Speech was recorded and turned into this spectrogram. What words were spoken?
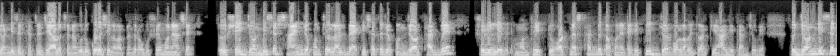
জন্ডিসের ক্ষেত্রে যে আলোচনাগুলো করেছিলাম, আপনাদের অবশ্যই মনে আছে। তো সেই জন্ডিসের সাইন যখন চলে আসবে, একই সাথে যখন জ্বর থাকবে শরীরের মধ্যে একটু হটনেস থাকবে, তখন এটাকে পিত জ্বর বলা হইতো আর কি আগেকার যুগে। তো জন্ডিসের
